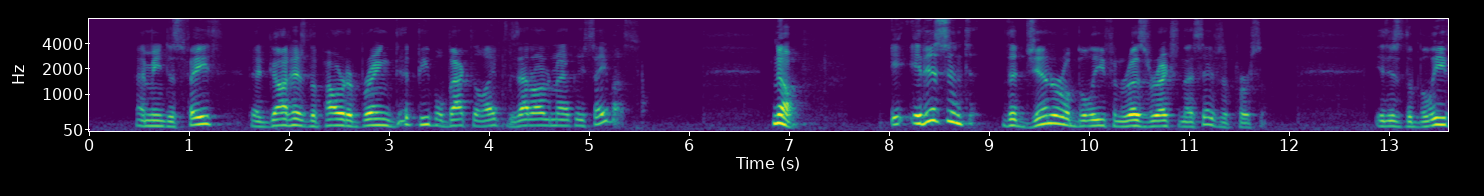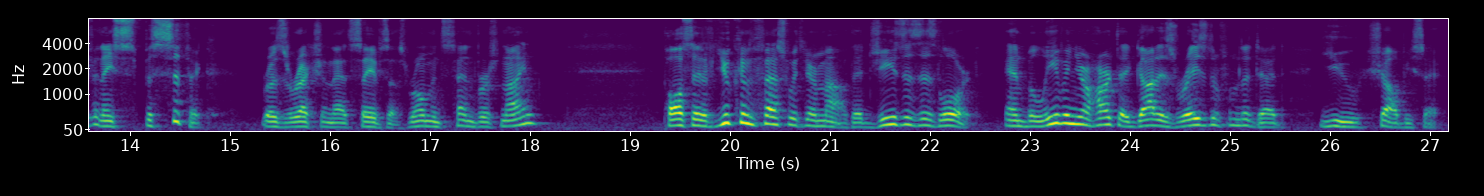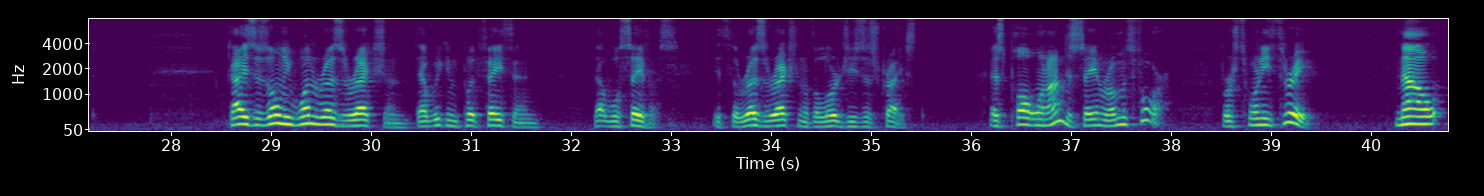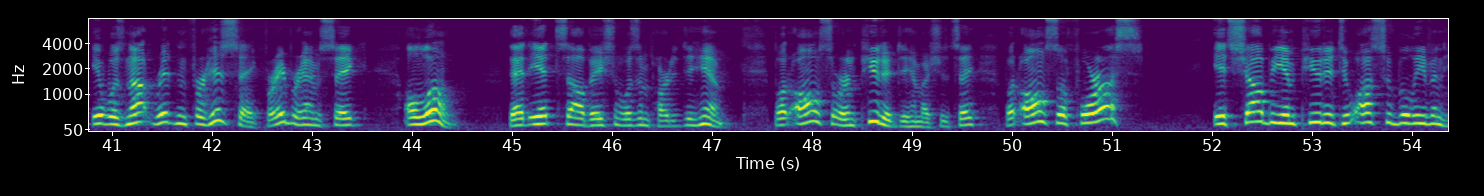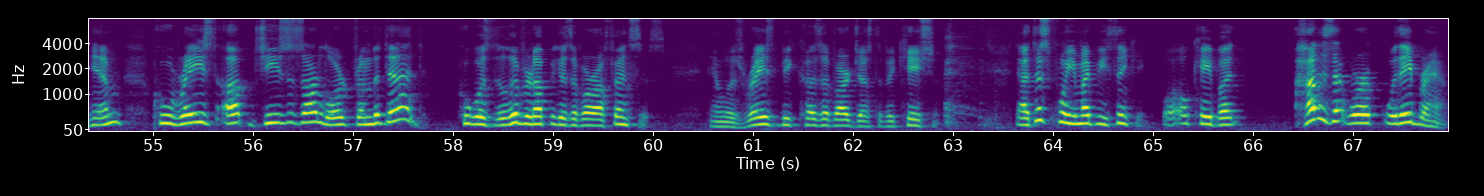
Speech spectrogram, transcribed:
I mean, does faith that God has the power to bring dead people back to life, does that automatically save us? No. It isn't the general belief in resurrection that saves a person. It is the belief in a specific resurrection that saves us. Romans 10, verse 9. Paul said, If you confess with your mouth that Jesus is Lord and believe in your heart that God has raised him from the dead, you shall be saved. Guys, there's only one resurrection that we can put faith in that will save us. It's the resurrection of the Lord Jesus Christ. As Paul went on to say in Romans 4, verse 23 Now, it was not written for his sake, for Abraham's sake alone, that it, salvation, was imparted to him, but also, or imputed to him, I should say, but also for us. It shall be imputed to us who believe in him who raised up Jesus our Lord from the dead, who was delivered up because of our offenses, and was raised because of our justification. Now, at this point, you might be thinking, well, okay, but how does that work with Abraham?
